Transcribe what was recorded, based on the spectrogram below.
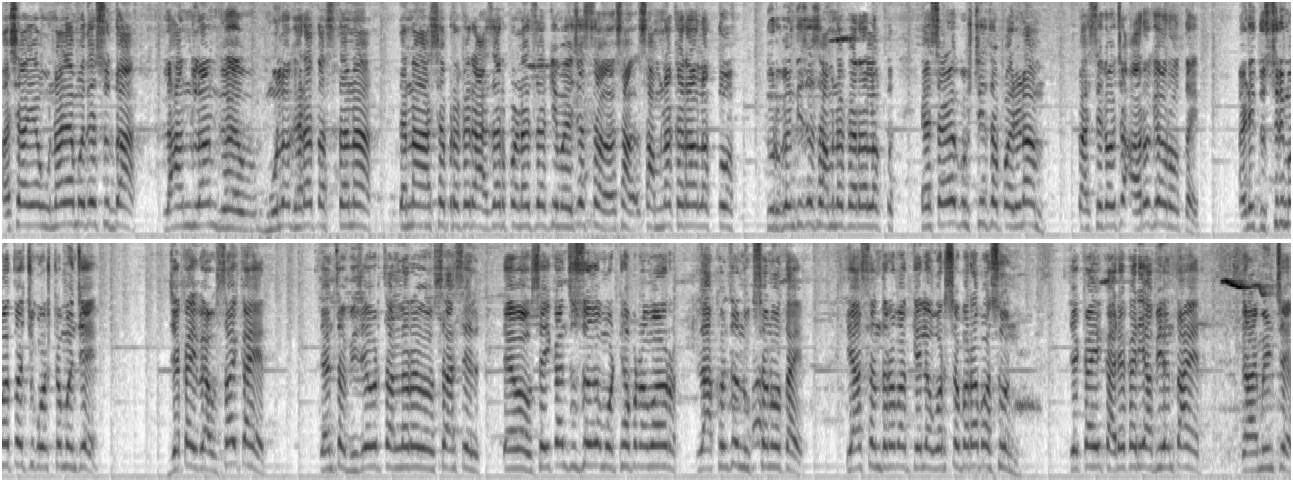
अशा या उन्हाळ्यामध्ये सुद्धा लहान लहान घ- मुलं घरात असताना त्यांना अशा प्रकारे आजारपणाचा किंवा याचा सा- सा- सामना करावा लागतो दुर्गंधीचा सामना करावा लागतो या सगळ्या गोष्टीचा परिणाम कासेगावच्या आरोग्यावर होत आहे. आणि दुसरी महत्त्वाची गोष्ट म्हणजे जे काही व्यावसायिक आहेत ज्यांचा विजेवर चालणारा व्यवसाय असेल त्या व्यावसायिकांचं सुद्धा मोठ्या प्रमाणावर लाखोंचं नुकसान होत आहे. या संदर्भात गेल्या वर्षभरापासून जे काही कार्यकारी अभियंता आहेत ग्रामीणचे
